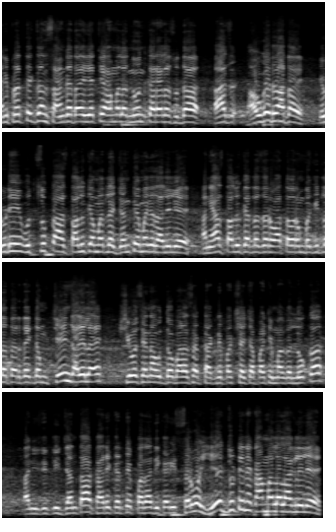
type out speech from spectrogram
आणि प्रत्येक जण सांगत आहे याची आम्हाला नोंद करायला सुद्धा आज अवघड जात आहे. एवढी उत्सुकता आज तालुक्यामधल्या जनतेमध्ये झालेली आहे. आणि आज तालुक्यातलं जर वातावरण बघितलं तर ते एकदम चेंज झालेलं आहे. शिवसेना उद्धव बाळासाहेब ठाकरे पक्षाच्या पाठीमागं लोक आणि तिथली जनता कार्यकर्ते पदाधिकारी सर्व एकजुटीने कामाला लागलेले आहे.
